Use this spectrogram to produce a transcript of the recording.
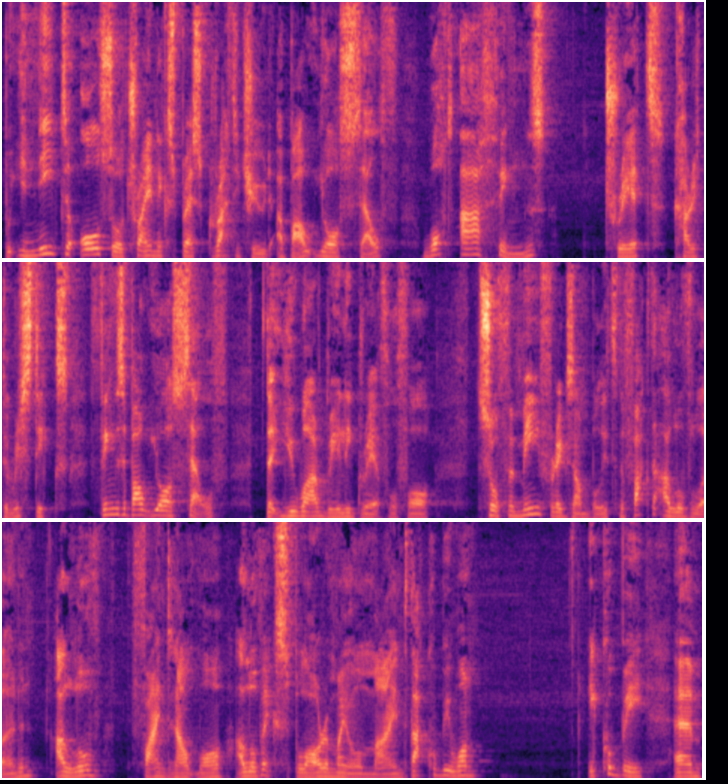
But you need to also try and express gratitude about yourself. What are things, traits, characteristics, things about yourself that you are really grateful for? So for me, for example, it's the fact that I love learning. I love finding out more. I love exploring my own mind. That could be one. It could be um,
